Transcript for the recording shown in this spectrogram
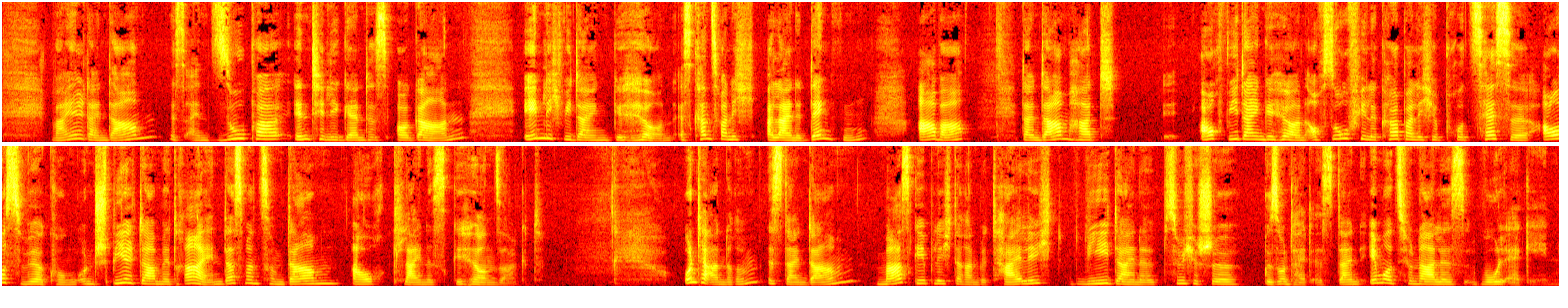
Weil dein Darm ist ein super intelligentes Organ, ähnlich wie dein Gehirn. Es kann zwar nicht alleine denken, aber dein Darm hat auch wie dein Gehirn auf so viele körperliche Prozesse Auswirkungen und spielt damit rein, dass man zum Darm auch kleines Gehirn sagt. Unter anderem ist dein Darm maßgeblich daran beteiligt, wie deine psychische Gesundheit ist, dein emotionales Wohlergehen.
